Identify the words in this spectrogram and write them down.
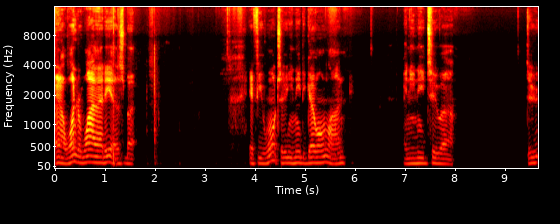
And I wonder why that is, but if you want to, you need to go online and you need to uh, do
